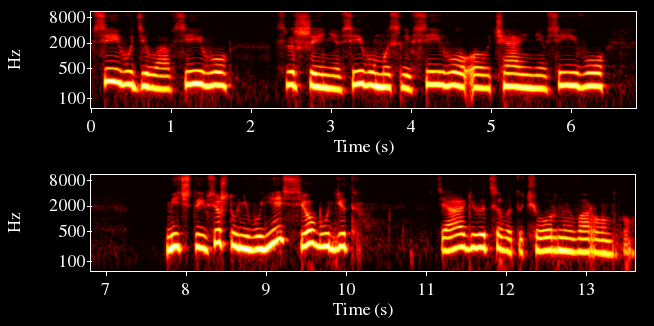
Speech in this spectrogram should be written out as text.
все его дела, все его свершения, все его мысли, все его э, чаяния, все его мечты, все, что у него есть, все будет втягиваться в эту черную воронку,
